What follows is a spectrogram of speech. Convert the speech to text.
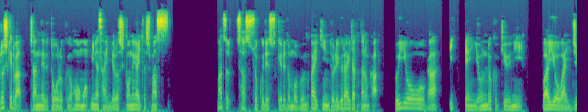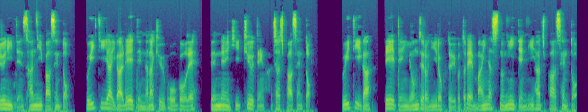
よろしければチャンネル登録の方も皆さんよろしくお願いいたします。まず早速ですけれども、分配金どれぐらいだったのか。VOO が1.4692、YOY12.32%、VTI が0.7955で、前年比9.88%、VT が0.4026ということで、マイナスの2.28%、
